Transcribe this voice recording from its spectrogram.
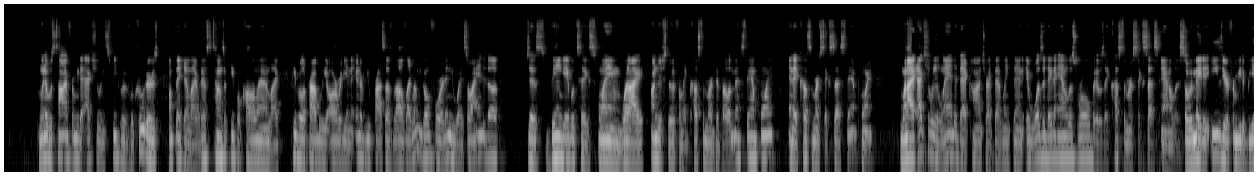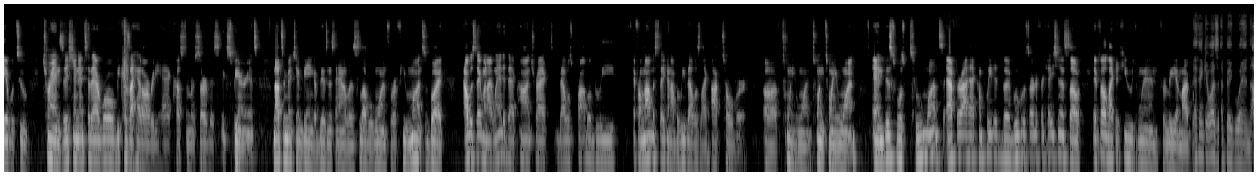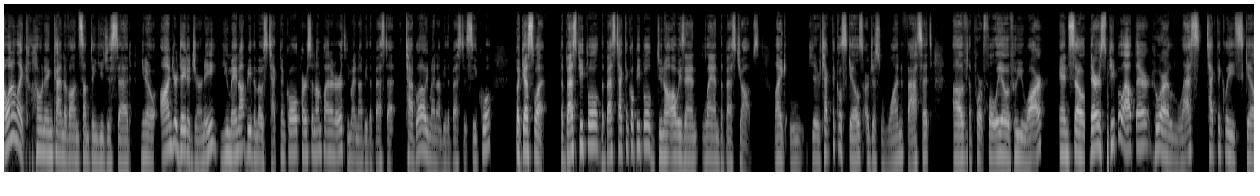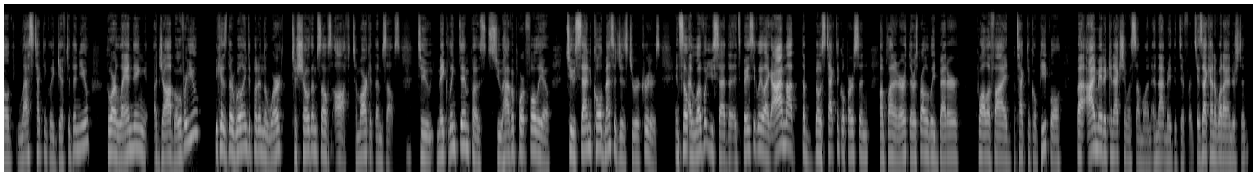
when it was time for me to actually speak with recruiters, I'm thinking like there's tons of people calling, like people are probably already in the interview process, but I was like, let me go for it anyway. So I ended up just being able to explain what I understood from a customer development standpoint and a customer success standpoint. When I actually landed that contract at LinkedIn, it was a data analyst role, but it was a customer success analyst. So it made it easier for me to be able to transition into that role because I had already had customer service experience. Not to mention being a business analyst level one for a few months. But I would say when I landed that contract, that was probably, if I'm not mistaken, I believe that was like October of 21, 2021. And this was two months after I had completed the Google certification. So it felt like a huge win for me and my. I think it was a big win. I want to like hone in kind of on something you just said. You know, on your data journey, you may not be the most technical person on planet Earth. You might not be the best at Tableau. You might not be the best at SQL. But guess what? The best people, the best technical people do not always land the best jobs. Like your technical skills are just one facet of the portfolio of who you are. And so there's people out there who are less technically skilled, less technically gifted than you, who are landing a job over you because they're willing to put in the work to show themselves off, to market themselves, to make LinkedIn posts, to have a portfolio, to send cold messages to recruiters. And so I love what you said that it's basically like I'm not the most technical person on planet Earth. There was probably better qualified technical people but I made a connection with someone and that made the difference. Is that kind of what I understood?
